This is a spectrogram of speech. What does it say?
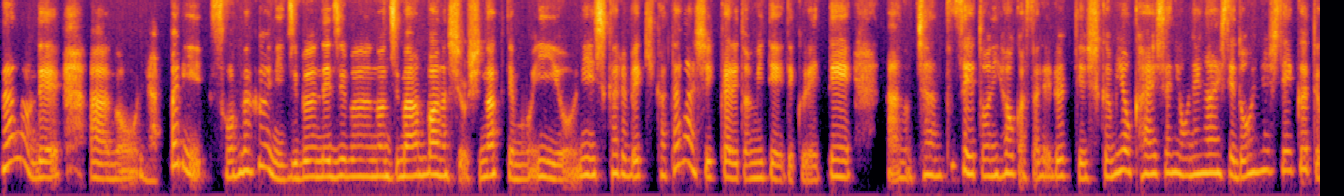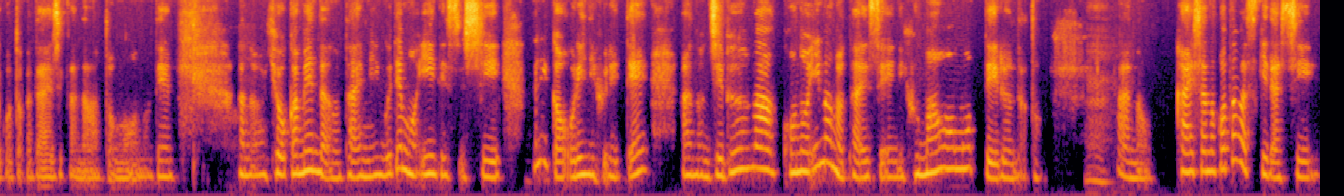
なので、あの、やっぱりそんな風に自分で自分の自慢話をしなくてもいいように、叱るべき方がしっかりと見ていてくれて、あの、ちゃんと正当に評価されるっていう仕組みを会社にお願いして導入していくってことが大事かなと思うので、あの、評価面談のタイミングでもいいですし、何か折に触れて、あの、自分はこの今の体制に不満を持っているんだと。うんあの、会社のことが好きだし、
